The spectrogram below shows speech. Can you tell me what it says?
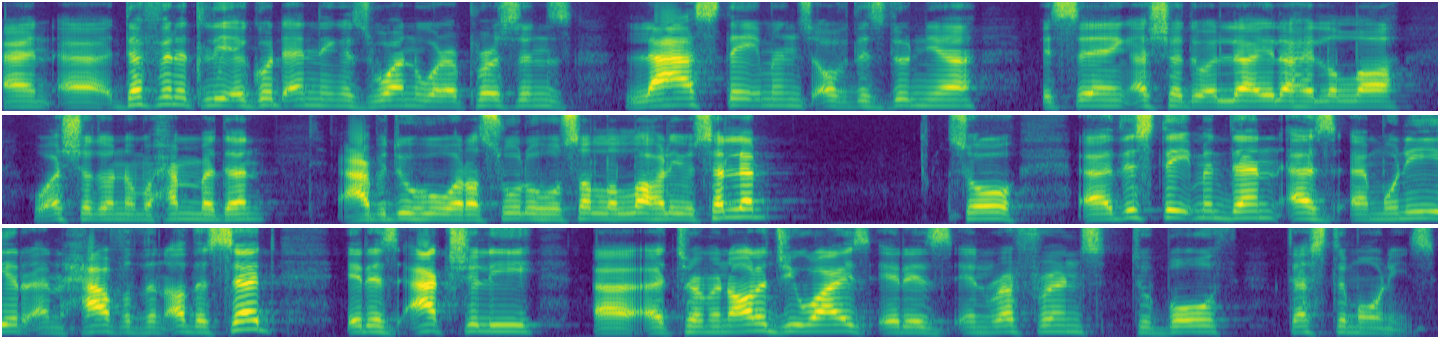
And uh, definitely a good ending is one where a person's last statements of this dunya is saying, Ashhadu an la ilaha illallah wa ashhadu anna Muhammadan abduhu wa rasuluhu sallallahu alayhi wasallam. So uh, this statement then, as uh, Munir and Hafidh and others said, it is actually, uh, terminology wise, it is in reference to both testimonies.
